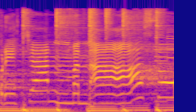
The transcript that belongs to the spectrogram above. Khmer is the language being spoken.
ព្រះច័ន្ទមិនអាស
